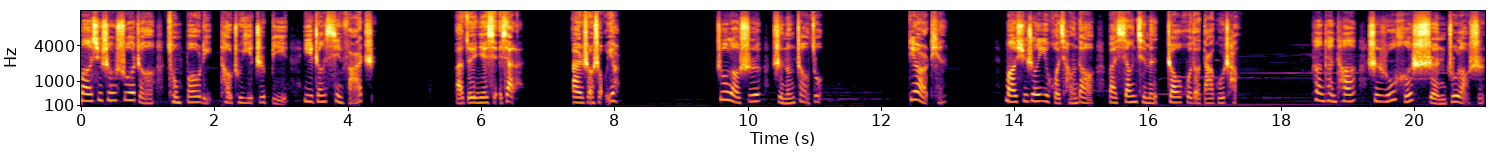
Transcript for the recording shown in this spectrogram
马旭生说着，从包里掏出一支笔、一张信法纸，把罪孽写下来，按上手印。朱老师只能照做。第二天，马旭生一伙强盗把乡亲们招呼到打谷场，看看他是如何审朱老师。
